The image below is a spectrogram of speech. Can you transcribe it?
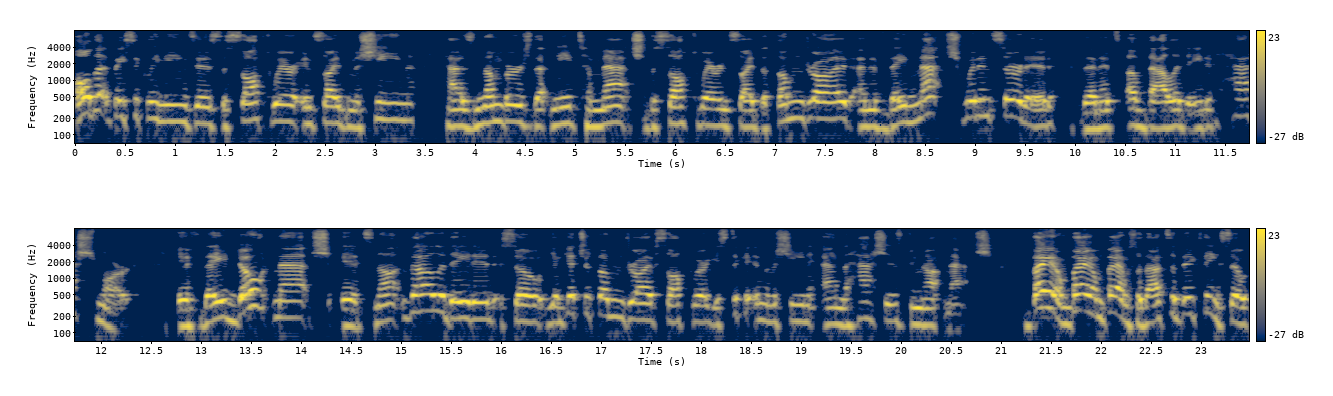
All that basically means is the software inside the machine has numbers that need to match the software inside the thumb drive. And if they match when inserted, then it's a validated hash mark. If they don't match, it's not validated. So you get your thumb drive software, you stick it in the machine, and the hashes do not match bam bam bam. So that's a big thing. So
